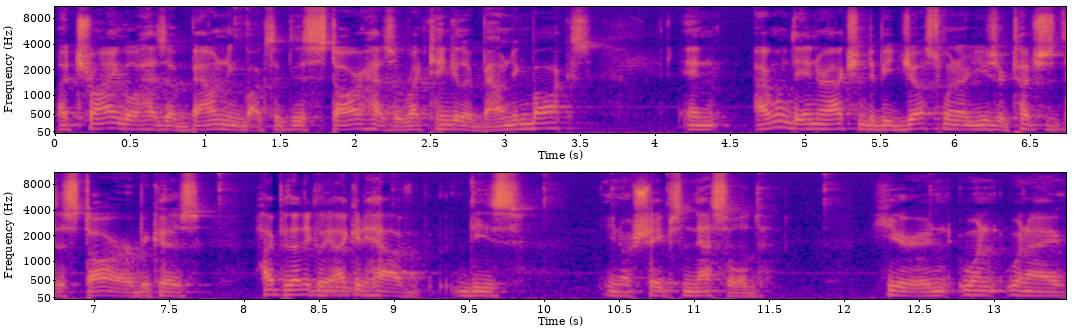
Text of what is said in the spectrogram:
a triangle has a bounding box like this star has a rectangular bounding box and i want the interaction to be just when a user touches the star because hypothetically i could have these you know shapes nestled here and when when i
